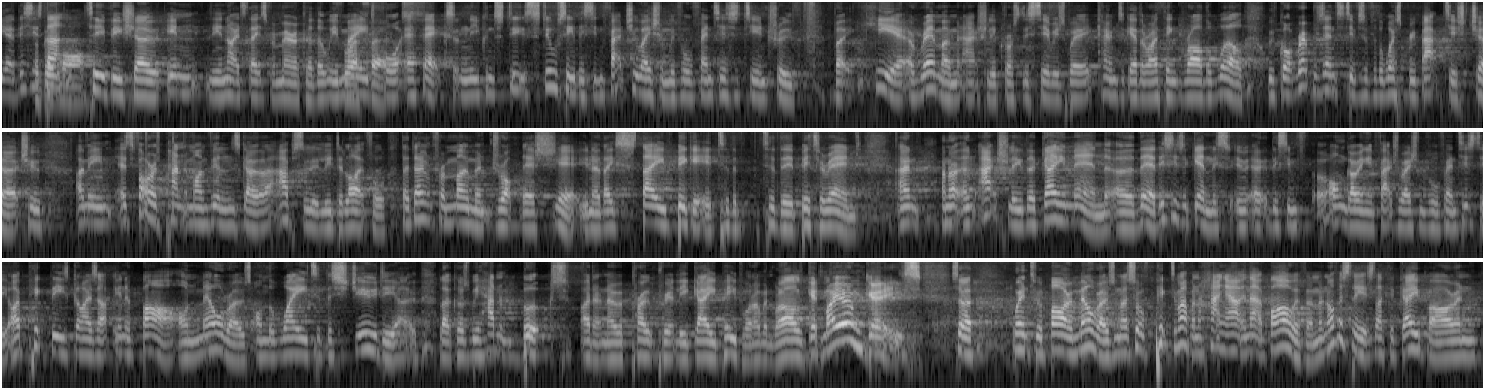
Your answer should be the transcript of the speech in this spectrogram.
Yeah, this is that more. TV show in the United States of America that we For made FX. for FX, and you can sti still see this infatuation with authenticity and truth. But here, a rare moment actually across this series where it came together, I think, rather well. We've got representatives of the Westboro Baptist Church who, I mean, as far as pantomime villains go, are absolutely delightful. They don't for a moment drop their shit. You know, they stay bigoted to the to the bitter end. And and, and actually, the gay men that are there. This is again this uh, this inf- ongoing infatuation with authenticity. I picked these guys up in a bar on Melrose on the way to the studio, like because we hadn't booked, I don't know, appropriately gay people. And I went, well, I'll get my own gays. So I went to a bar in Melrose and I sort of picked them up and hung out in that bar with them. And obviously, it's like a gay bar and.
